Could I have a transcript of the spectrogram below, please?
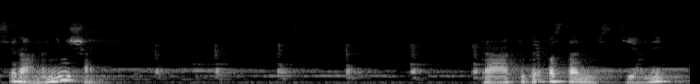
Сирана, не мешай. Так, теперь поставим стены.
